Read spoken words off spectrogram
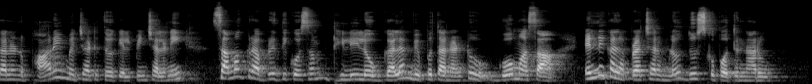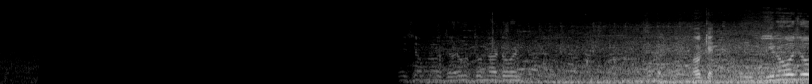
తనను భారీ మెజార్టీతో గెలిపించాలని సమగ్ర అభివృద్ధి కోసం ఢిల్లీలో గలం విప్పుతానంటూ గోమాస ఎన్నికల ప్రచారంలో దూసుకుపోతున్నారు. దేశంలో జరుగుతున్నటువంటి ఓకే. ఈరోజు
